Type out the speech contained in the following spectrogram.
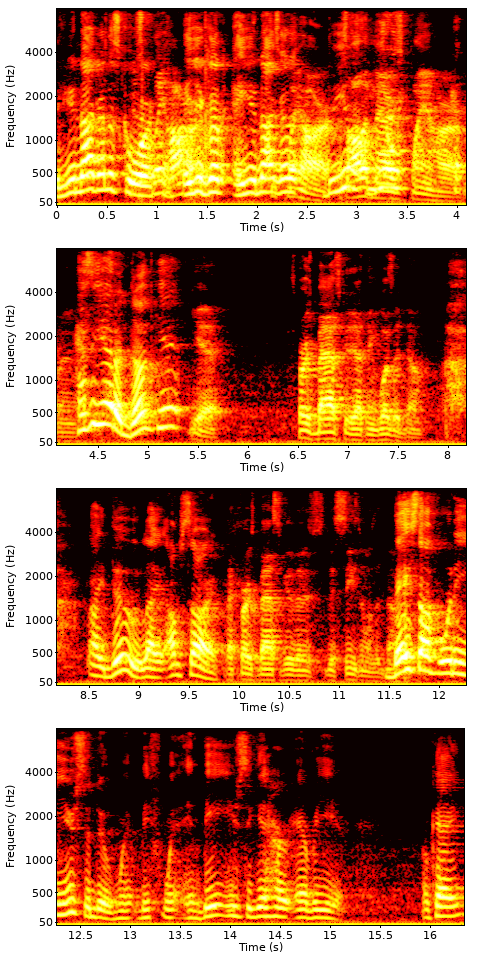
If you're not going to score, play hard. and you're gonna and you're not going play hard. do That's you- all that matters playing hard, man. Has he had a dunk yet? Yeah. First basket, I think, was a dunk. Like, dude, like I'm sorry. That first basket of this, this season was a dunk. Based off of what he used to do when when Embiid used to get hurt every year, okay,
